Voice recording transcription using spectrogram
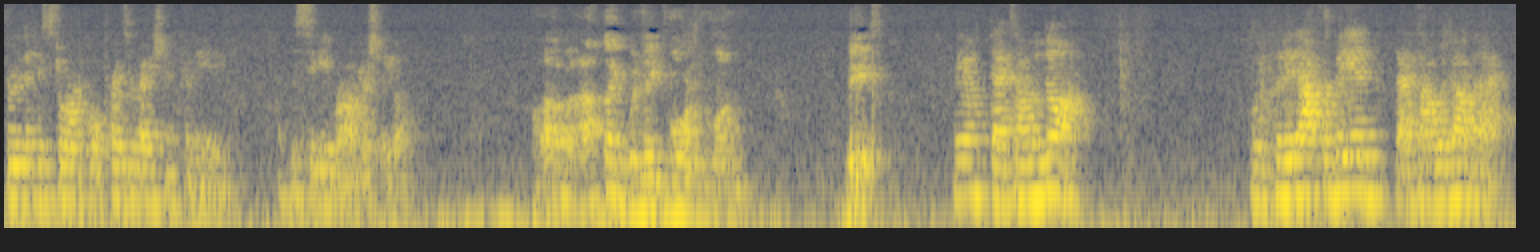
through the Historical Preservation Committee of the city of Rogersville. Well, I, I think we need more than one bid. Well, that's all we got. We put it out for bid, that's all we got back.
